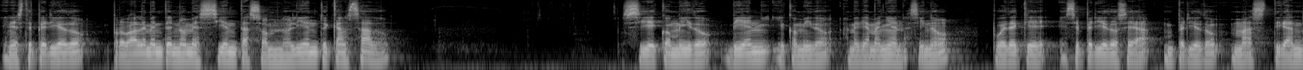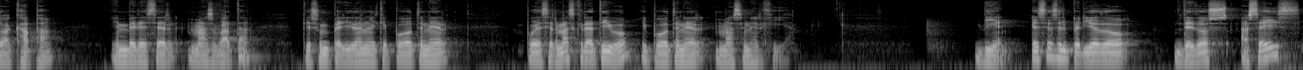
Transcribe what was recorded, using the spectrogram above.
en este periodo probablemente no me sienta somnoliento y cansado si he comido bien y he comido a media mañana. Si no, puede que ese periodo sea un periodo más tirando a capa en vez de ser más bata, que es un periodo en el que puedo tener, puede ser más creativo y puedo tener más energía. Bien, ese es el periodo de 2 a 6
